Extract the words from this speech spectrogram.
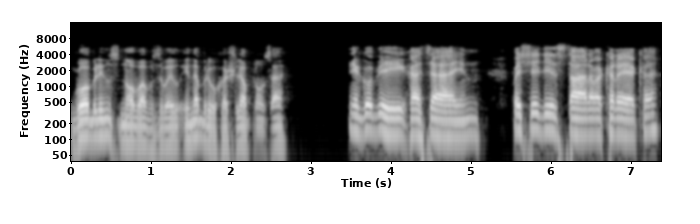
гоблин снова взвыл и на брюхо шлепнулся. — Не губи, хозяин, пощади старого крека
